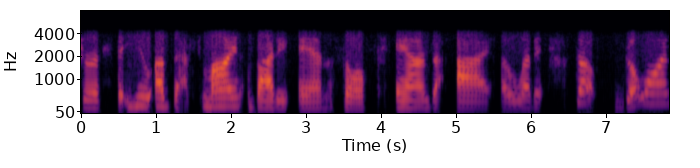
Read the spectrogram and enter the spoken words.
sure that you are best mind, body, and soul. And I love it. So go on,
